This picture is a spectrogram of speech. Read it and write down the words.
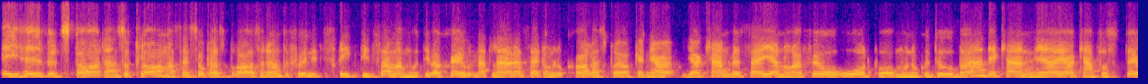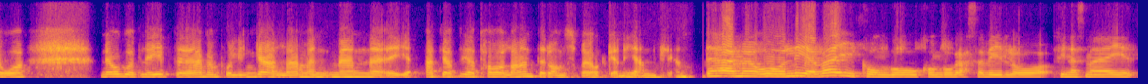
i huvudstaden så klarar man sig så pass bra så det har inte funnits riktigt samma motivation att lära sig de lokala språken. Jag, jag kan väl säga några få ord på monokotuba, det kan jag. Jag kan förstå något lite även på lingala men, men eh, att jag, jag talar inte de språken egentligen. Det här med att leva i Kongo och Kongo-Brazzaville och finnas med i,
